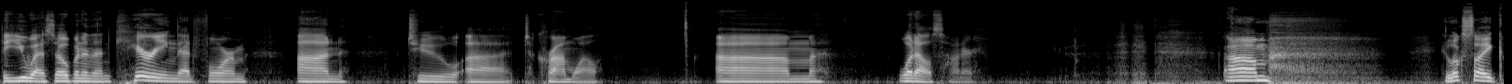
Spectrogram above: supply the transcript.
the U.S. Open and then carrying that form on to uh, to Cromwell. Um, what else, Hunter? Um, it looks like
